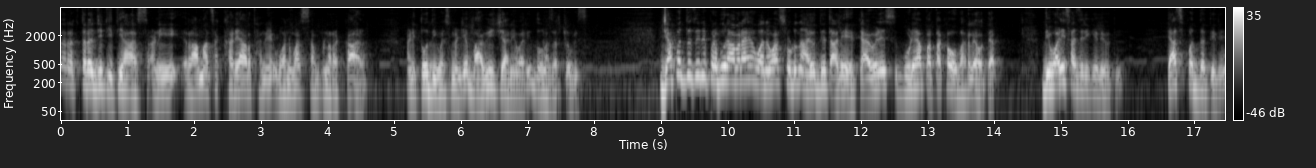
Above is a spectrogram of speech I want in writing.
रक्तरंजित इतिहास आणि रामाचा खऱ्या अर्थाने वनवास संपणारा काळ आणि तो दिवस म्हणजे बावीस जानेवारी दोन हजार चोवीस. ज्या पद्धतीने प्रभू रामराय वनवास सोडून अयोध्येत आले त्यावेळेस गुढ्या पताका उभारल्या होत्या. दिवाळी साजरी केली होती. त्याच पद्धतीने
